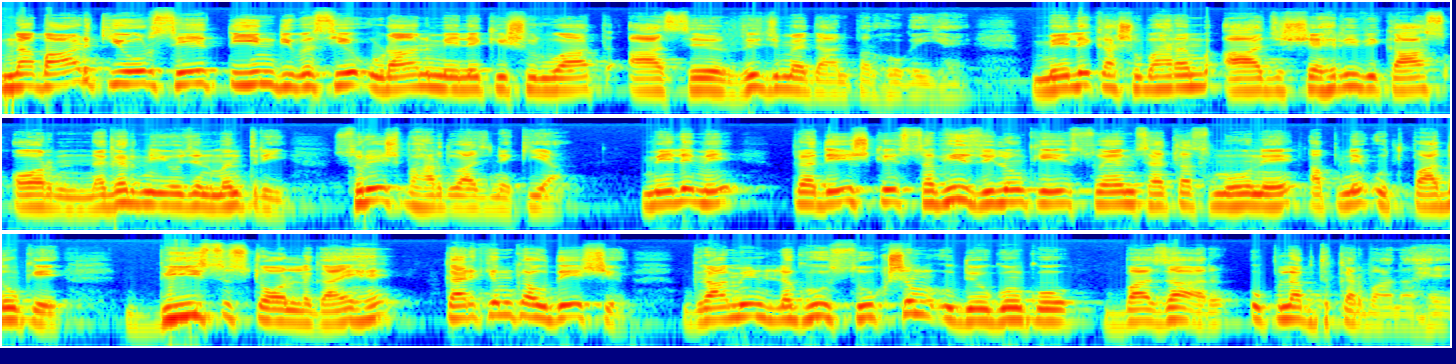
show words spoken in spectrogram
नाबार्ड की ओर से तीन दिवसीय उड़ान मेले की शुरुआत आज से रिज मैदान पर हो गई है। मेले का शुभारंभ आज शहरी विकास और नगर नियोजन मंत्री सुरेश भारद्वाज ने किया। मेले में प्रदेश के सभी जिलों के स्वयं सहायता समूहों ने अपने उत्पादों के 20 स्टॉल लगाए हैं। कार्यक्रम का उद्देश्य ग्रामीण लघु सूक्ष्म उद्योगों को बाज़ार उपलब्ध करवाना है।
